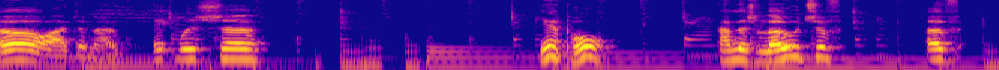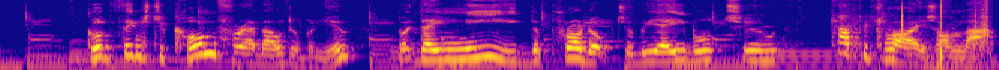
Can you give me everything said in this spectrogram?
Oh, I don't know. It was, uh, yeah, poor. And there's loads of of good things to come for MLW, but they need the product to be able to capitalise on that.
